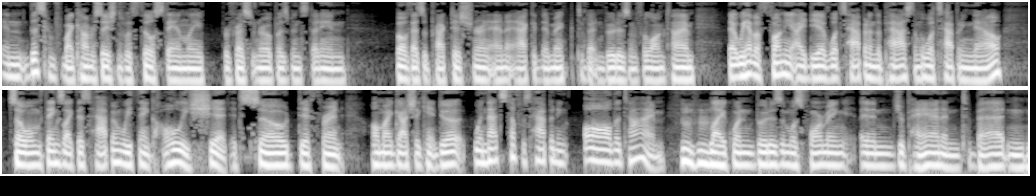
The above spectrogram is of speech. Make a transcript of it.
and this comes from my conversations with Phil Stanley. Professor Naropa has been studying both as a practitioner and an academic Tibetan Buddhism for a long time. That we have a funny idea of what's happened in the past and what's happening now. So when things like this happen, we think, "Holy shit, it's so different! oh my gosh, I can't do it. When that stuff was happening all the time, Mhm. like when Buddhism was forming in Japan and Tibet and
